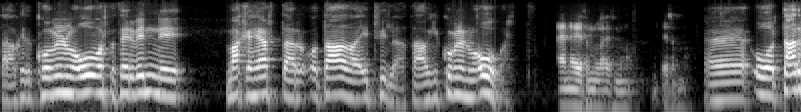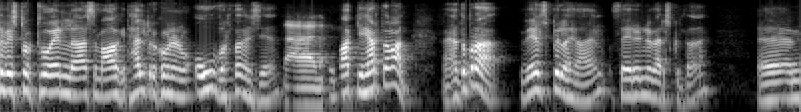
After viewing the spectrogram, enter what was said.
Það var ekki komin ennum óvart að þeir vinni Magga Hjartar og Daða í tvíla. Það var ekki komin ennum óvart. en nei, ég er sammála Uh, og Darvis tók tvo einlega sem á ekkert heldur að komin ennum óvart þannig séð. og Maggi Hjartar vann. En þetta er bara vel spilað hjá þeim. Þeir unnu verðskuldaði. Um,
